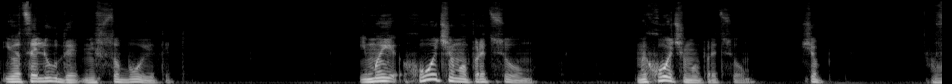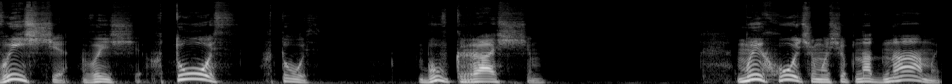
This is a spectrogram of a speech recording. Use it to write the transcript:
І оце люди між собою такі. І ми хочемо при цьому, ми хочемо при цьому, щоб вище, вище, хтось, хтось був кращим. Ми хочемо, щоб над нами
